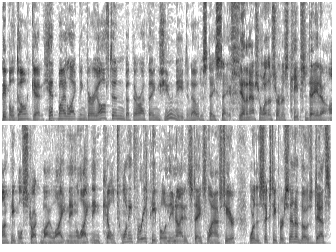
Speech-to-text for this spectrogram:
People don't get hit by lightning very often, but there are things you need to know to stay safe. Yeah, the National Weather Service keeps data on people struck by lightning. Lightning killed 23 people in the United States last year. More than 60% of those deaths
